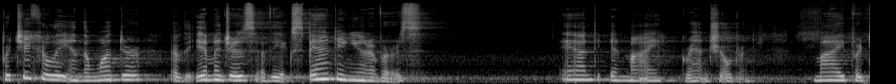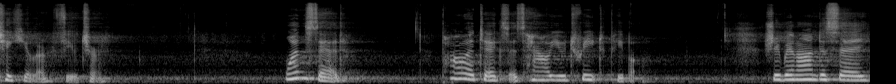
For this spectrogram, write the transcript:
particularly in the wonder of the images of the expanding universe and in my grandchildren, my particular future. One said, Politics is how you treat people. She went on to say,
